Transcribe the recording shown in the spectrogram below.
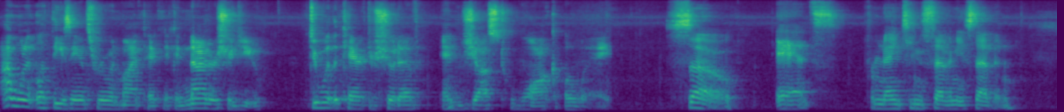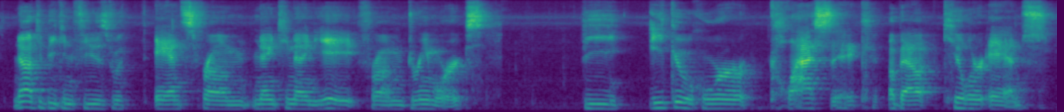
I wouldn't let these ants ruin my picnic, and neither should you. Do what the character should have, and just walk away. So, Ants from 1977. Not to be confused with Antz from 1998 from DreamWorks. The eco horror classic about killer ants.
